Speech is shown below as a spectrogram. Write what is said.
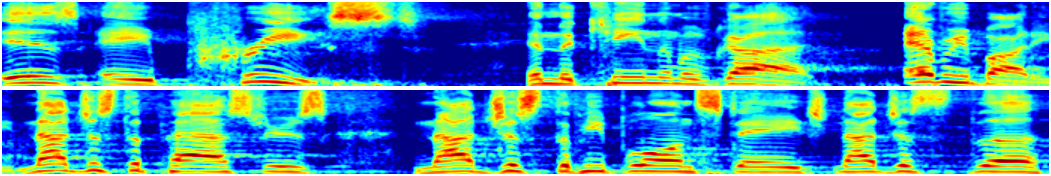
is a priest in the kingdom of God. Everybody, not just the pastors, not just the people on stage, not just the,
